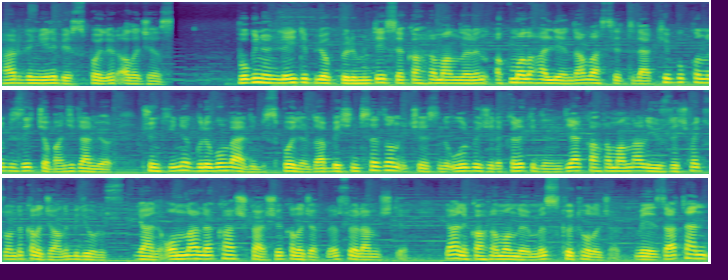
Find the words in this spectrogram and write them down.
her gün yeni bir spoiler alacağız. Bugünün Lady Block bölümünde ise kahramanların akumalı hallerinden bahsettiler ki bu konu bize hiç yabancı gelmiyor. Çünkü yine grubun verdiği bir spoilerda 5. sezon içerisinde Uğur Böceği ile Kara Kedi'nin diğer kahramanlarla yüzleşmek zorunda kalacağını biliyoruz. Yani onlarla karşı karşıya kalacakları söylenmişti. Yani kahramanlarımız kötü olacak ve zaten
